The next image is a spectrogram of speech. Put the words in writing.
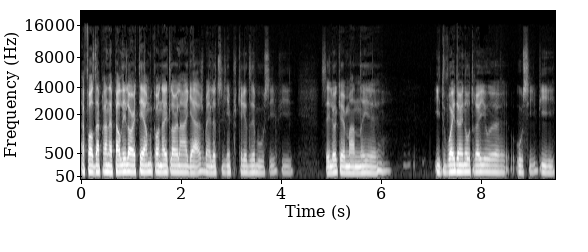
à force d'apprendre à parler leurs termes, connaître leur langage, ben là, tu deviens plus crédible aussi. Puis c'est là qu'à un moment donné, euh, ils te voient d'un autre œil euh, aussi. Puis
